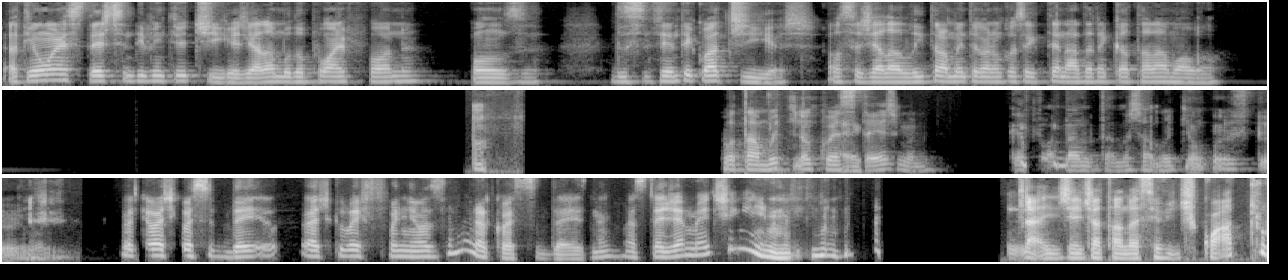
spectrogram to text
Ela tinha um S10 de 128GB e ela mudou para um iPhone 11 de 64GB. Ou seja, ela literalmente agora não consegue ter nada naquele telemóvel. Vou estar muito não com o S10, mano. Que foda, não tá, mas está muito não com o S10, mano. Porque eu acho que o S10, eu acho que o iPhone 11 é melhor que o S10, né? O S10 já mete em. Aí a gente já tá no S24.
